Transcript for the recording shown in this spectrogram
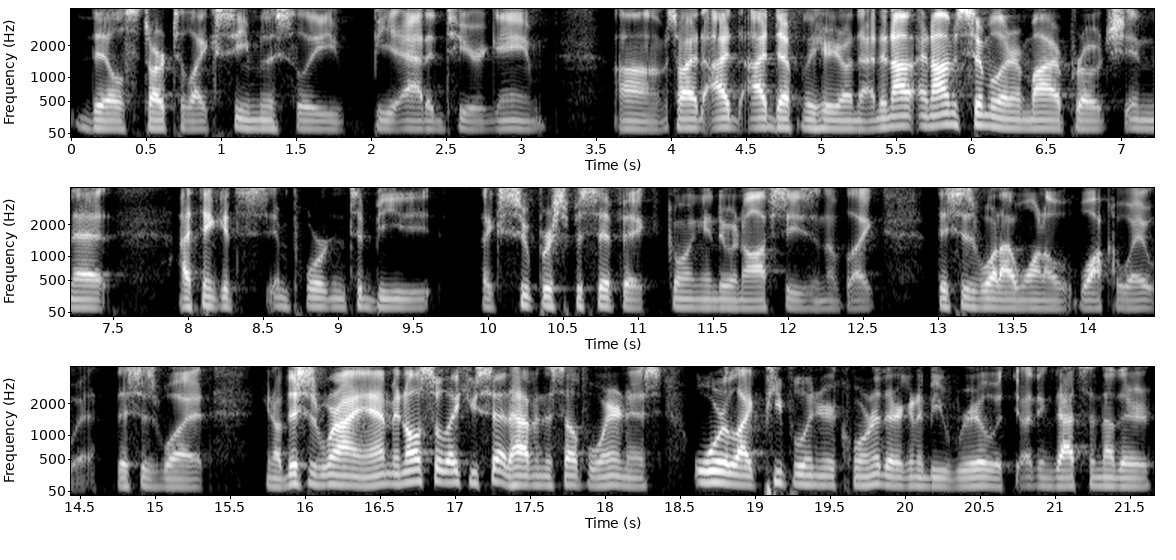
they'll start to like seamlessly be added to your game. Um, so I'd, I'd, I'd definitely hear you on that, and I and I'm similar in my approach in that I think it's important to be like super specific going into an off season of like this is what I want to walk away with. This is what you know. This is where I am, and also like you said, having the self awareness or like people in your corner that are going to be real with you. I think that's another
